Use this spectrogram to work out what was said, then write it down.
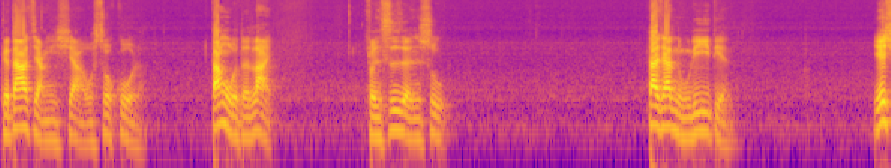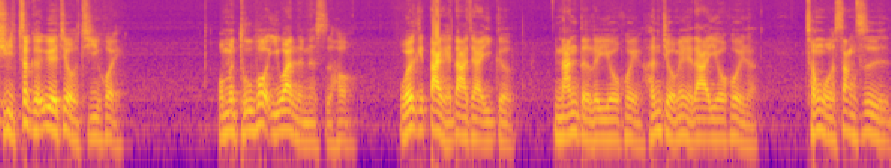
给大家讲一下，我说过了，当我的赖粉丝人数，大家努力一点，也许这个月就有机会，我们突破一万人的时候。我会给带给大家一个难得的优惠，很久没给大家优惠了。从我上次，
